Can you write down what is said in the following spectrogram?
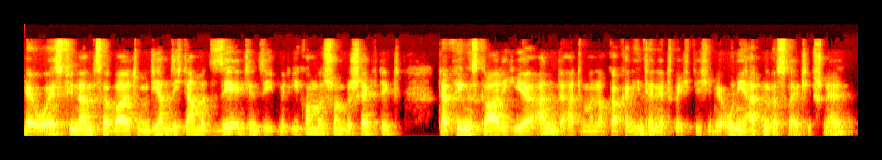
der US-Finanzverwaltung. Die haben sich damals sehr intensiv mit E-Commerce schon beschäftigt. Da fing es gerade hier an, da hatte man noch gar kein Internet richtig. In der Uni hatten wir es relativ schnell.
